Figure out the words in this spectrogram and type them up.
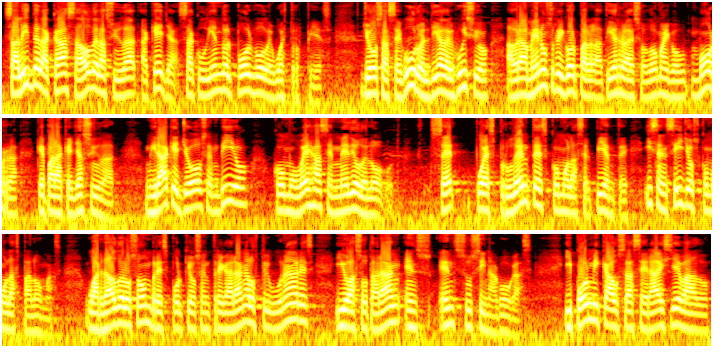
salid de la casa o de la ciudad aquella, sacudiendo el polvo de vuestros pies. Yo os aseguro, el día del juicio habrá menos rigor para la tierra de Sodoma y Gomorra que para aquella ciudad. Mirad que yo os envío como ovejas en medio de lobos. Sed pues prudentes como la serpiente y sencillos como las palomas. Guardaos de los hombres porque os entregarán a los tribunales y os azotarán en, en sus sinagogas. Y por mi causa seráis llevado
